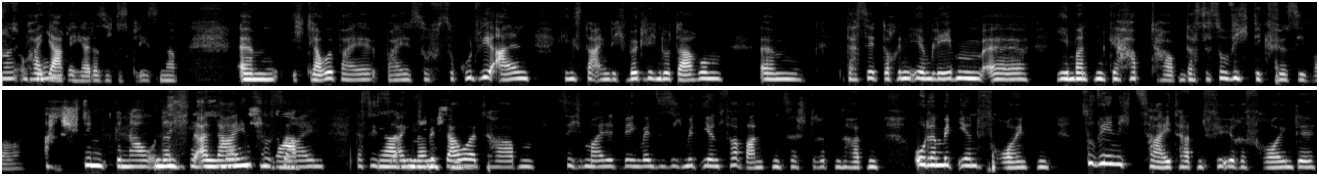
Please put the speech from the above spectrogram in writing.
Ah, ein paar okay. Jahre her, dass ich das gelesen habe. Ähm, ich glaube, bei, bei so, so gut wie allen ging es da eigentlich wirklich nur darum, ähm, dass sie doch in ihrem Leben äh, jemanden gehabt haben, dass das so wichtig für sie war. Ach, stimmt, genau. Und Nicht allein zu Menschen gab. sein, dass sie es Ja, eigentlich Menschen. bedauert haben, sich meinetwegen, wenn sie sich mit ihren Verwandten zerstritten hatten oder mit ihren Freunden, zu wenig Zeit hatten für ihre Freunde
